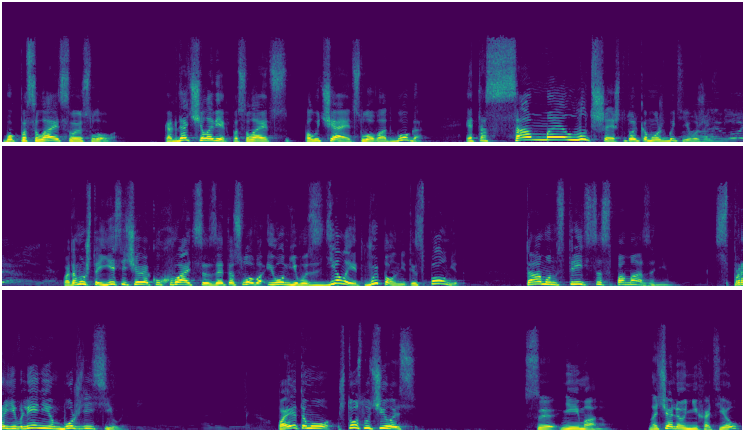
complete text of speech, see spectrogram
Бог посылает свое слово. Когда человек посылает, получает слово от Бога, это самое лучшее, что только может быть в его жизни. Потому что если человек ухватится за это слово, и он его сделает, выполнит, исполнит, там он встретится с помазанием, с проявлением Божьей силы. Поэтому что случилось с Нейманом? Вначале он не хотел,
